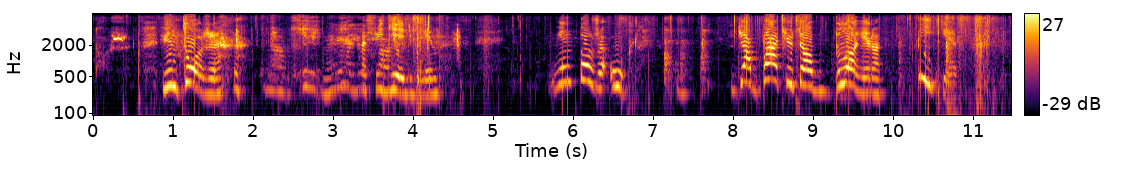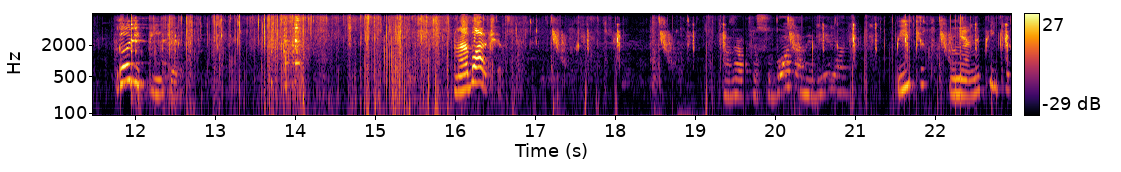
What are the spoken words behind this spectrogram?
Тоже. Він теж. На, Марина, Юшка. Офігеть, блін. Він теж укр. Я бачу цього блогера. Пікер. Вроді пікер. Ну, я бачу. А завтра субота, неділя. Пікер? Ні, не пікер,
